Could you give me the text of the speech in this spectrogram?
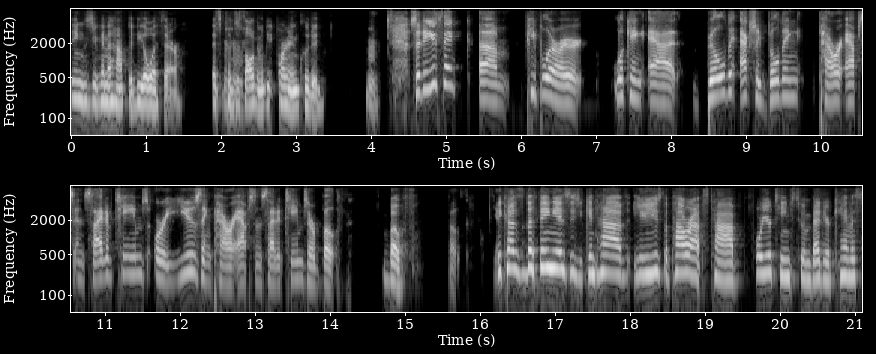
things you're going to have to deal with there. It's because mm-hmm. it's all going to be part included. Hmm. So do you think um, people are looking at building actually building Power Apps inside of Teams or using Power Apps inside of Teams or both? Both. Both. Yeah. Because the thing is, is you can have you use the Power Apps tab for your Teams to embed your Canvas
